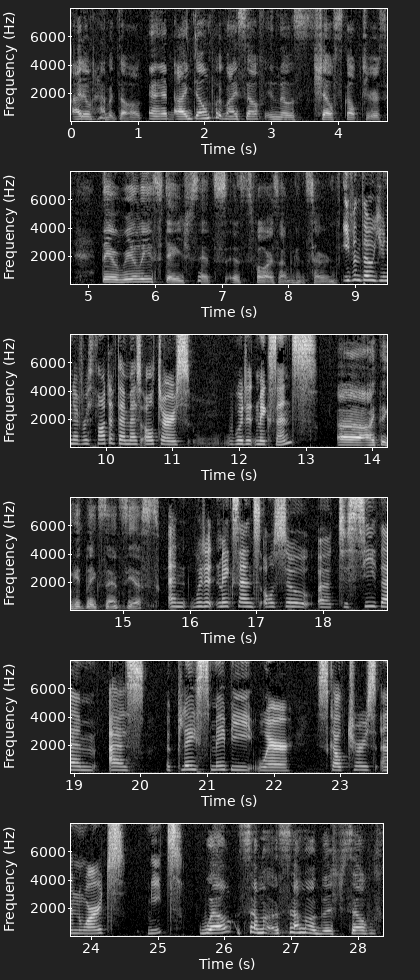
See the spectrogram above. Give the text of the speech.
I don't have a dog. And I don't put myself in those shelf sculptures. They're really stage sets as far as I'm concerned. even though you never thought of them as altars, would it make sense? Uh, I think it makes sense, yes. And would it make sense also uh, to see them as a place maybe where sculptures and words meet? Well, some some of the self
